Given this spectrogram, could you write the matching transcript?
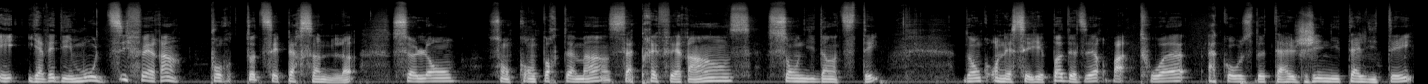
Et il y avait des mots différents pour toutes ces personnes-là, selon son comportement, sa préférence, son identité. Donc, on n'essayait pas de dire, bah, toi, à cause de ta génitalité,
